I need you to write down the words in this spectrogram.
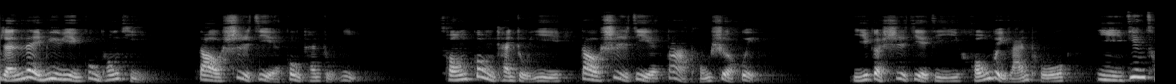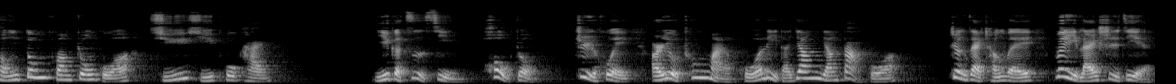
人类命运共同体到世界共产主义，从共产主义到世界大同社会，一个世界级宏伟蓝图已经从东方中国徐徐铺开。一个自信、厚重、智慧而又充满活力的泱泱大国，正在成为未来世界，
